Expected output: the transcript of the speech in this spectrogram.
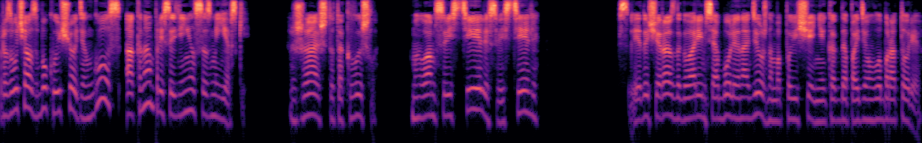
Прозвучал сбоку еще один голос, а к нам присоединился Змеевский. «Жаль, что так вышло. Мы вам свистели, свистели». В следующий раз договоримся о более надежном оповещении, когда пойдем в лабораторию.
